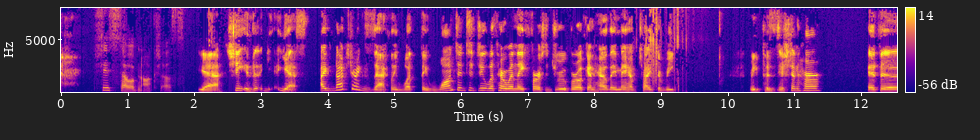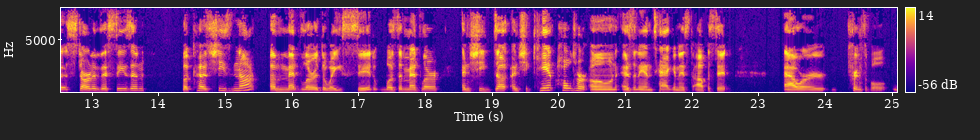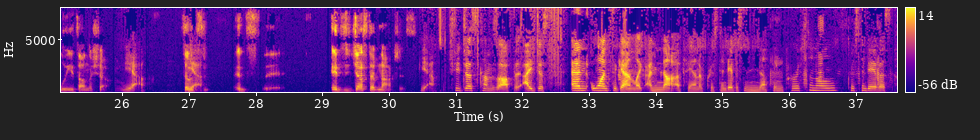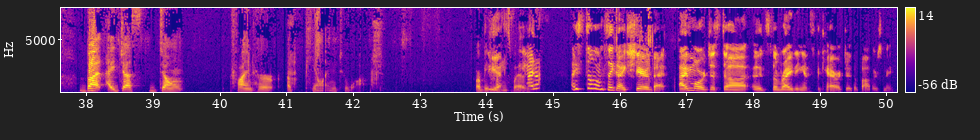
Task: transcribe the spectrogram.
She's so obnoxious. Yeah, she is. Yes, I'm not sure exactly what they wanted to do with her when they first drew Brooke and how they may have tried to re- reposition her at the start of this season because she's not a meddler the way Sid was a meddler, and she does, and she can't hold her own as an antagonist opposite our principal leads on the show. Yeah. So yeah. it's it's it's just obnoxious. Yeah, she just comes off. It I just and once again, like I'm not a fan of Kristin Davis. Nothing personal, Kristin Davis, but I just don't find her appealing to watch or be yeah. friends with. I, I still don't think I share that. I'm more just uh, it's the writing, it's the character that bothers me.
